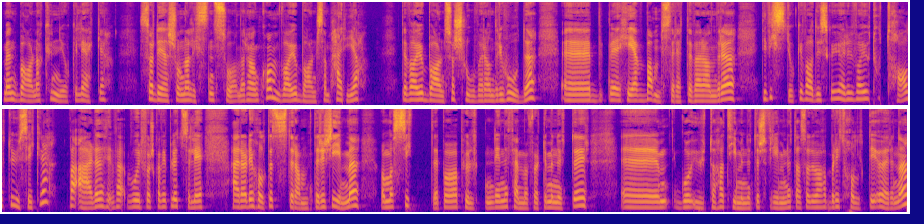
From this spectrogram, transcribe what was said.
Men barna kunne jo ikke leke. Så det journalisten så når han kom, var jo barn som herja. Det var jo barn som slo hverandre i hodet, eh, hev bamser etter hverandre. De visste jo ikke hva de skulle gjøre, de var jo totalt usikre. Hva er det, hvorfor skal vi plutselig Her har de holdt et stramt regime om å sitte på pulten din i 45 minutter, eh, gå ut og ha 10 minutters friminutt. Altså du har blitt holdt i ørene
